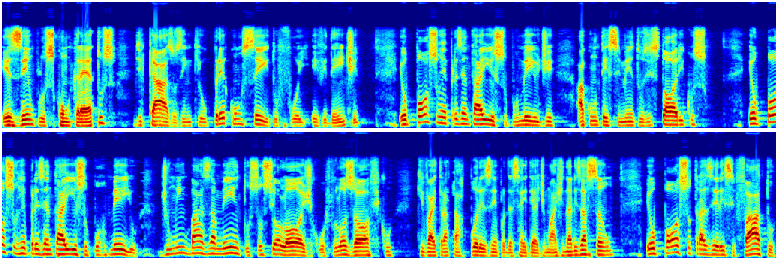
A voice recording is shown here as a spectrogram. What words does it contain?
Exemplos concretos de casos em que o preconceito foi evidente. Eu posso representar isso por meio de acontecimentos históricos, eu posso representar isso por meio de um embasamento sociológico ou filosófico, que vai tratar, por exemplo, dessa ideia de marginalização. Eu posso trazer esse fato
